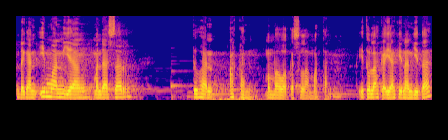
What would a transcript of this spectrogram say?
dengan iman yang mendasar Tuhan akan membawa keselamatan. Itulah keyakinan kita.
